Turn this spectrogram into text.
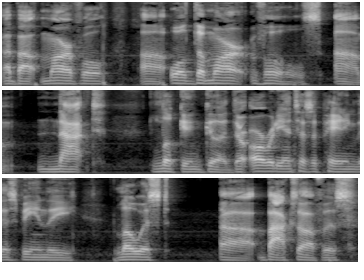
about Marvel? Uh, well, the Marvels um, not looking good. They're already anticipating this being the lowest uh, box office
